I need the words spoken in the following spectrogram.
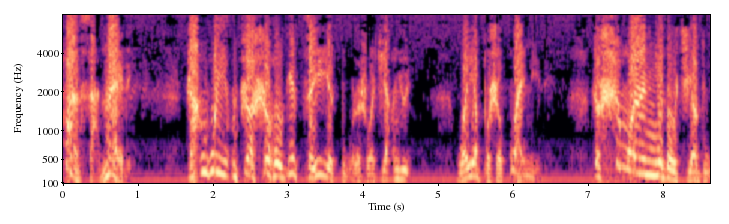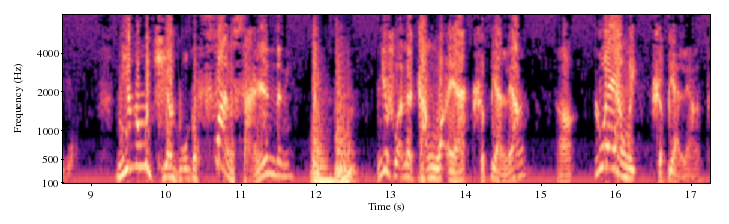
贩散卖的。”张桂英这时候给贼一堵了，说：“将军，我也不是怪你的，这什么人你都接住，你怎么接住个贩散人的呢？你说那张光彦是汴梁啊，罗延威是汴梁的，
